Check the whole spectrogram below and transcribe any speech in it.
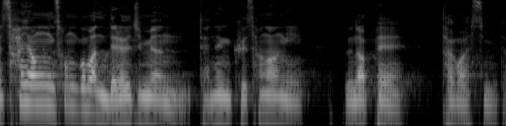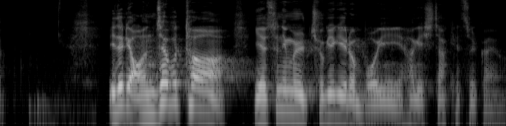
사형 선고만 내려지면 되는 그 상황이 눈앞에 다가왔습니다. 이들이 언제부터 예수님을 죽이기로 모의하기 시작했을까요?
